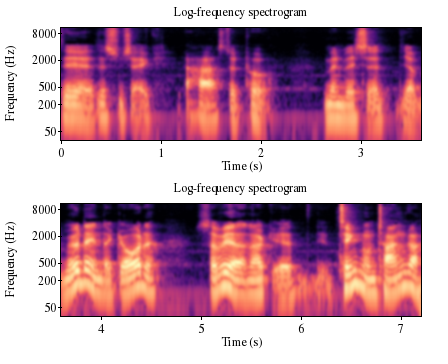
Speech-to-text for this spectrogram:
Det, det synes jeg ikke, jeg har stødt på. Men hvis at jeg mødte en, der gjorde det, så vil jeg nok øh, tænke nogle tanker.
